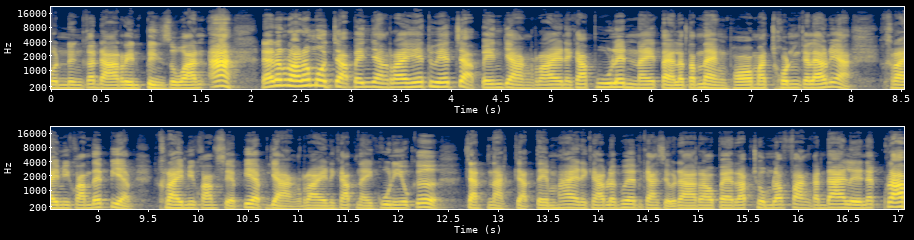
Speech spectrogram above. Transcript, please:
คนหนึ่งก็ดารินปิ่นสุวรรณอะแล้วเรื่องราวทั้งหมดจะเป็นอย่างไร Head to Head จะเป็นอย่างไรนะครับผู้เล่นในแต่ละตำแหน่งพอมาชนกันแล้วเนี่ยใครมีความได้เปรียบ ใครมีความเสียเปรียบอย่างไรนะครับในคู่นี้โอเกอร์จัดหนักจัดเต็มให้นะครับและเพื่อเป็นการเสียเวลาเราไปรับชมรับฟังกันได้เลยนะครับ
